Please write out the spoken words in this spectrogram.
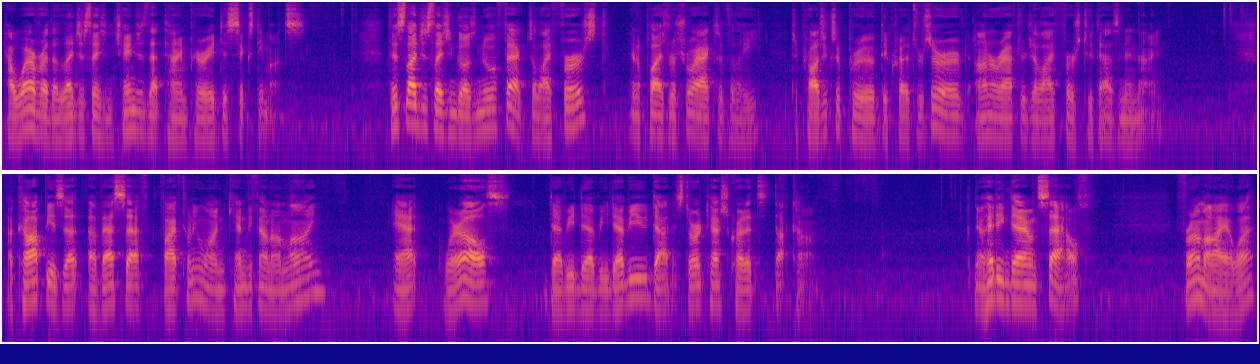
However, the legislation changes that time period to 60 months. This legislation goes into effect July 1st and applies retroactively to projects approved and credits reserved on or after July 1st, 2009. A copy uh, of SF 521 can be found online at where else? www.historictaxcredits.com. Now, heading down south from Iowa,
